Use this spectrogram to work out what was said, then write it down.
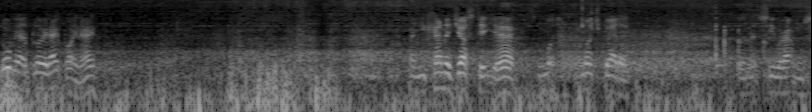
Normally I'd blow it out by now. and you can adjust it yeah it's much much better let's see what happens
